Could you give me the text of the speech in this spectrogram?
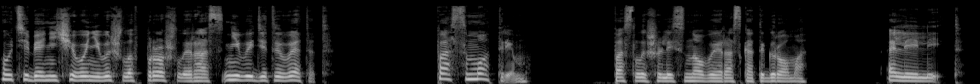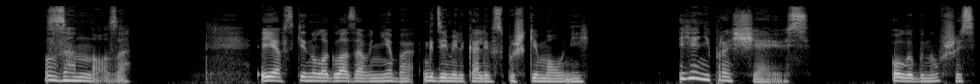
У тебя ничего не вышло в прошлый раз, не выйдет и в этот. Посмотрим. Послышались новые раскаты грома. Лилит. Заноза. Я вскинула глаза в небо, где мелькали вспышки молний. Я не прощаюсь. Улыбнувшись,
